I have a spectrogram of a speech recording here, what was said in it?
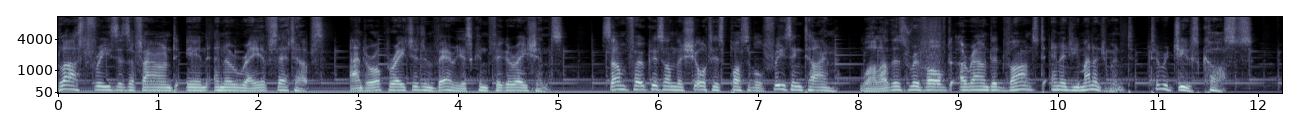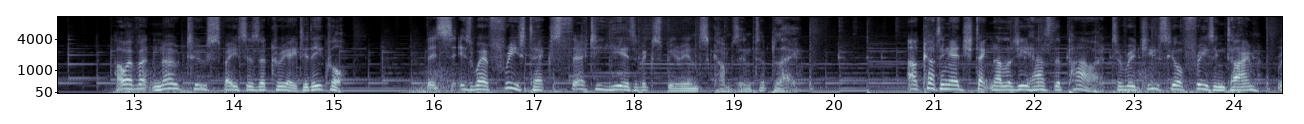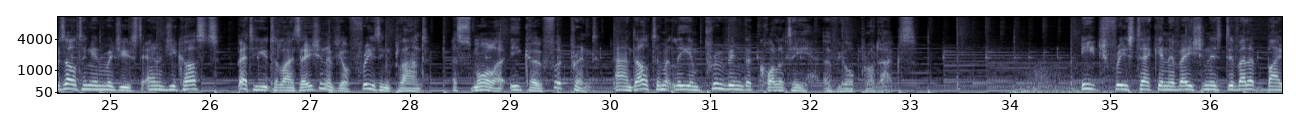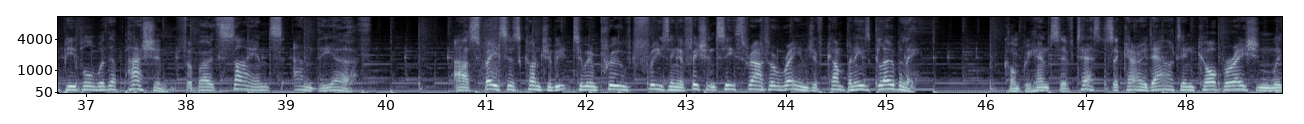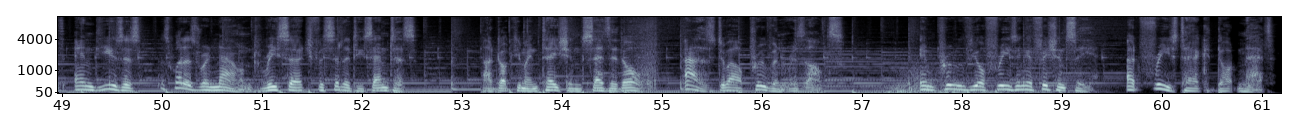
Blast freezers are found in an array of setups and are operated in various configurations. Some focus on the shortest possible freezing time, while others revolved around advanced energy management to reduce costs. However, no two spaces are created equal. This is where FreezeTech's 30 years of experience comes into play. Our cutting-edge technology has the power to reduce your freezing time, resulting in reduced energy costs, better utilization of your freezing plant, a smaller eco-footprint, and ultimately improving the quality of your products. Each FreezeTech innovation is developed by people with a passion for both science and the earth. Our spaces contribute to improved freezing efficiency throughout a range of companies globally. Comprehensive tests are carried out in cooperation with end users as well as renowned research facility centres. Our documentation says it all, as do our proven results. Improve your freezing efficiency at freezetech.net.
